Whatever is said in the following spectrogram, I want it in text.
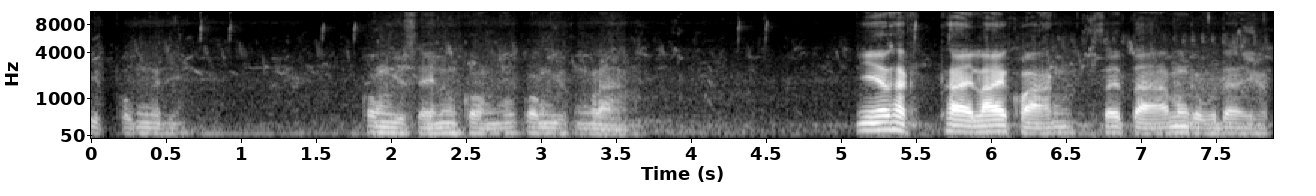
เองคลิปผมก็ดีกล้องอยู่ใส่น้องกล้องกล้องอยู่ข้างล่าง นี่ถ้าถ่ายลายขวางสายตามันก็บ่ได้ครับ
